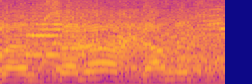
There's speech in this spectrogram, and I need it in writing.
Him set up, dummies.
